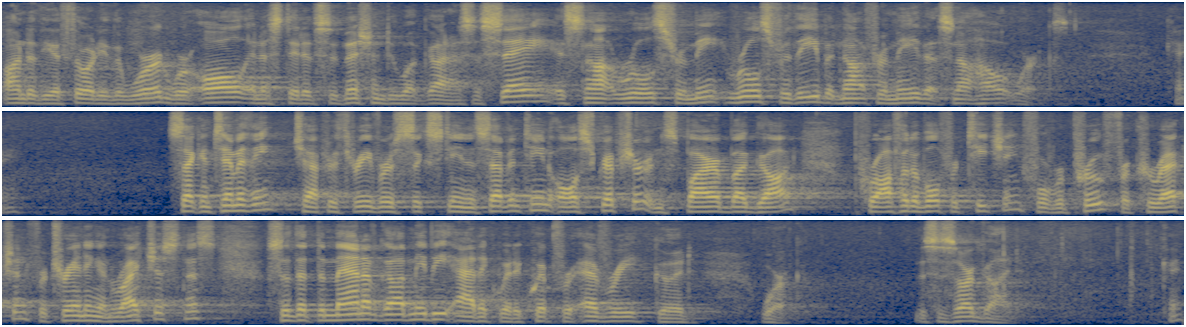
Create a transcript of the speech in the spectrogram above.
under the authority of the word. We're all in a state of submission to what God has to say. It's not rules for me, rules for thee, but not for me. That's not how it works. Okay? 2 Timothy chapter 3 verse 16 and 17 all scripture inspired by God profitable for teaching for reproof for correction for training in righteousness so that the man of God may be adequate equipped for every good work. This is our guide. Okay.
